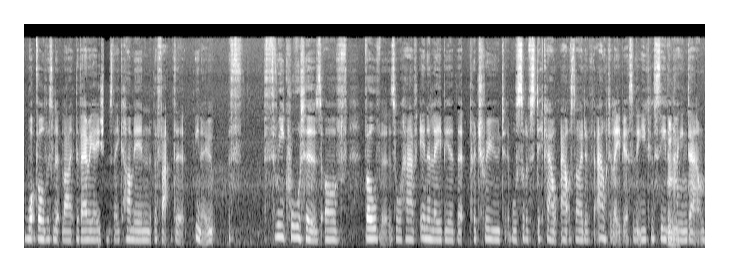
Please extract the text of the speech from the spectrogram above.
what vulvas look like, the variations they come in, the fact that you know th- three quarters of vulvas will have inner labia that protrude, will sort of stick out outside of the outer labia so that you can see them hanging down.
